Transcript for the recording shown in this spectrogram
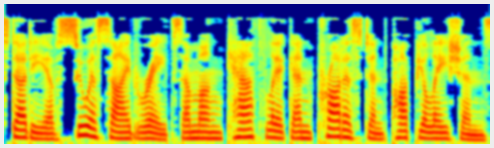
study of suicide rates among Catholic and Protestant populations,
